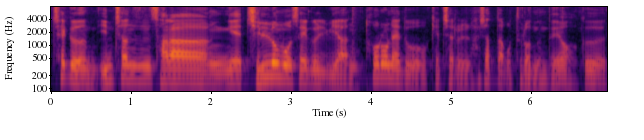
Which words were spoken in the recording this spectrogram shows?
최근 인천 사랑의 진로 모색을 위한 토론회도 개최를 하셨다고 들었는데요. 그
